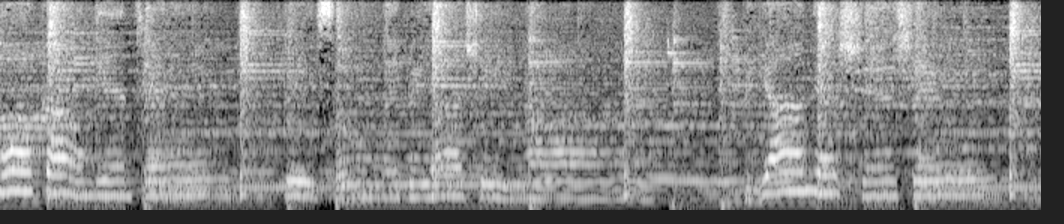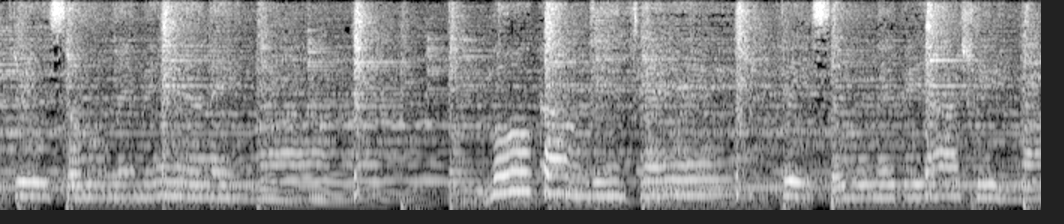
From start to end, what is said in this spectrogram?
မိုးကောင်းရင်တဲ့တွေ့ဆုံမဲ့ကြရရှိမှာကြရမျက်ရှင်ရှိတွေ့ဆုံမဲ့မင်းလေးမှာ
